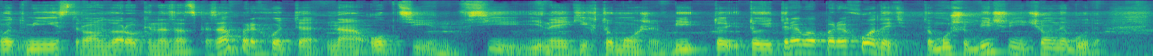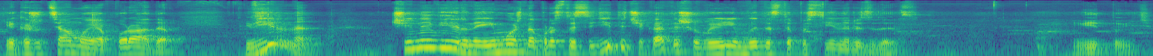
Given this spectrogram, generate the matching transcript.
От міністр вам два роки назад сказав, переходьте на опції, всі, на які хто може. То, то і треба переходити, тому що більше нічого не буде. Я кажу, ця моя порада вірна чи невірна, і можна просто сидіти, чекати, що ви їм видасте постійне резидентство. Відповідь.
